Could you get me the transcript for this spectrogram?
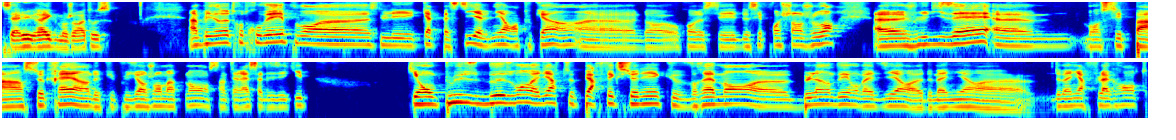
Salut Greg, bonjour à tous. Un plaisir de te retrouver pour les quatre pastilles à venir, en tout cas, hein, au cours de ces, de ces prochains jours. je le disais, bon, c'est pas un secret, hein, depuis plusieurs jours maintenant, on s'intéresse à des équipes qui ont plus besoin, on va dire, de se perfectionner que vraiment euh, blinder, on va dire, euh, de manière, euh, de manière flagrante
